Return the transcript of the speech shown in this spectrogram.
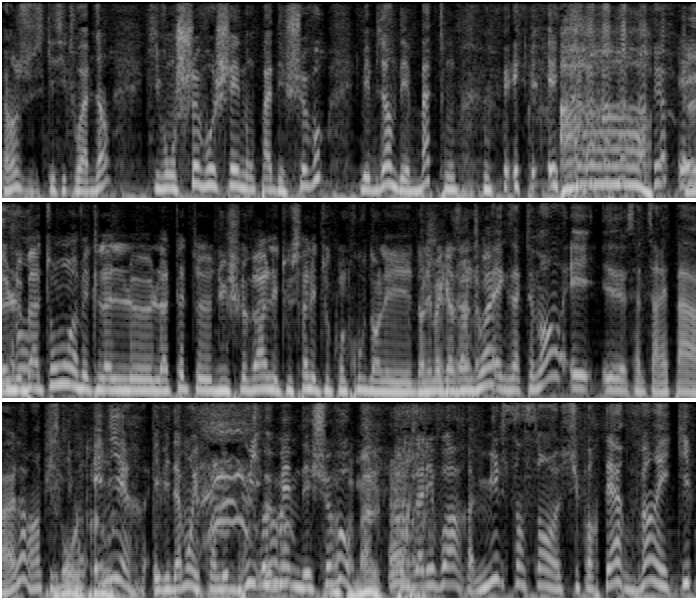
hein, jusqu'ici tout va bien, qui vont chevaucher non pas des chevaux, mais bien des bâtons. Et- et- Ah et Euh, Le vont- bâton avec la, le- la tête euh, du cheval et tout ça, les trucs qu'on trouve dans les, dans les magasins de jouets Exactement, et euh, ça ne s'arrête pas là, hein, puisqu'ils vont hennir, évidemment, ils font le bruit eux-mêmes des chevaux. Ah, pas mal. Donc, Vous allez voir 1500 supporters, 20 équipes.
